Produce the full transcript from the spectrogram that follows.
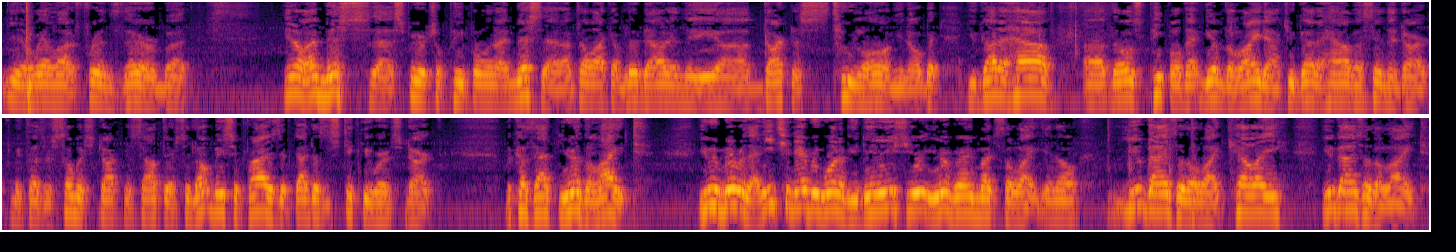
you know, we had a lot of friends there, but you know, I miss uh, spiritual people, and I miss that. I feel like I've lived out in the uh, darkness too long, you know. But you got to have uh, those people that give the light out. You got to have us in the dark because there's so much darkness out there. So don't be surprised if God doesn't stick you where it's dark, because that you're the light. You remember that each and every one of you, Denise, you're you're very much the light. You know, you guys are the light. Kelly, you guys are the light.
